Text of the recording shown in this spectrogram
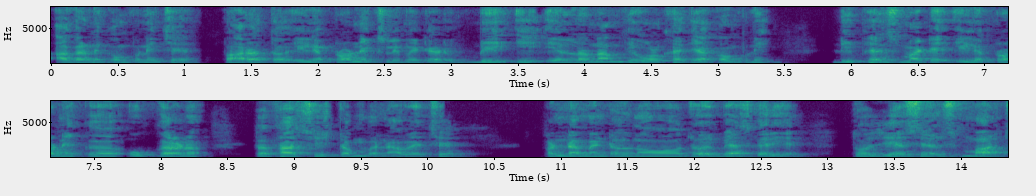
આગળની કંપની છે ભારત ઇલેક્ટ્રોનિક્સ લિમિટેડ બીઈએલ ના નામથી ઓળખાતી આ કંપની ડિફેન્સ માટે ઇલેક્ટ્રોનિક ઉપકરણ તથા સિસ્ટમ બનાવે છે. ફંડામેન્ટલનો જો અભ્યાસ કરીએ, તો જે સેલ્સ માર્ચ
